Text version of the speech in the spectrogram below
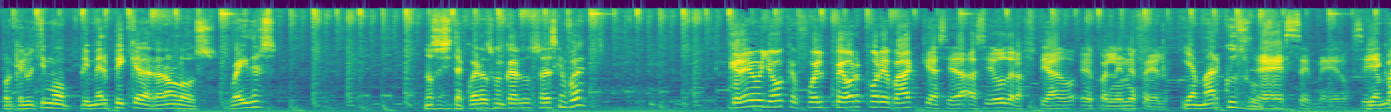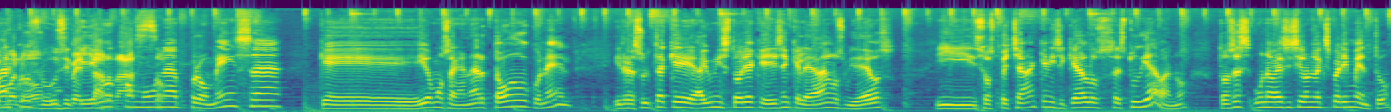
Porque el último primer pick que agarraron los Raiders, no sé si te acuerdas, Juan Carlos, ¿sabes quién fue? Creo yo que fue el peor coreback que ha sido, drafteado eh, para el NFL. Y a Marcus Russell. Ese mero, sí. y a Marcus no, Russell, que llegó como una promesa que íbamos a ganar todo con él. Y resulta que hay una historia que dicen que le daban los videos y sospechaban que ni siquiera los estudiaba, ¿no? Entonces, una vez hicieron el experimento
